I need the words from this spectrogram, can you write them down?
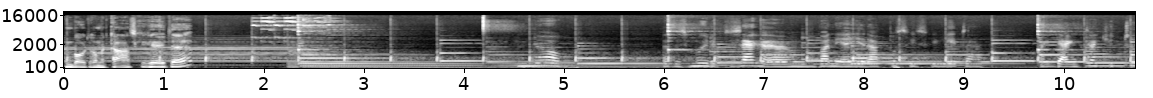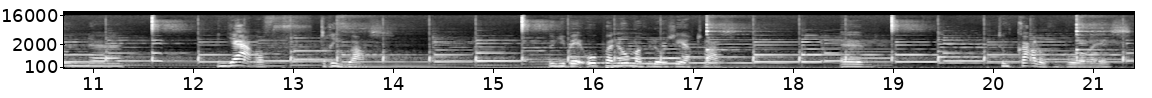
een boterham met kaas gegeten heb? Nou, dat is moeilijk te zeggen eh, wanneer je dat precies gegeten hebt. Maar ik denk dat je toen eh, een jaar of drie was. Toen je bij opa en oma gelogeerd was. Eh, toen Carlo geboren is.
